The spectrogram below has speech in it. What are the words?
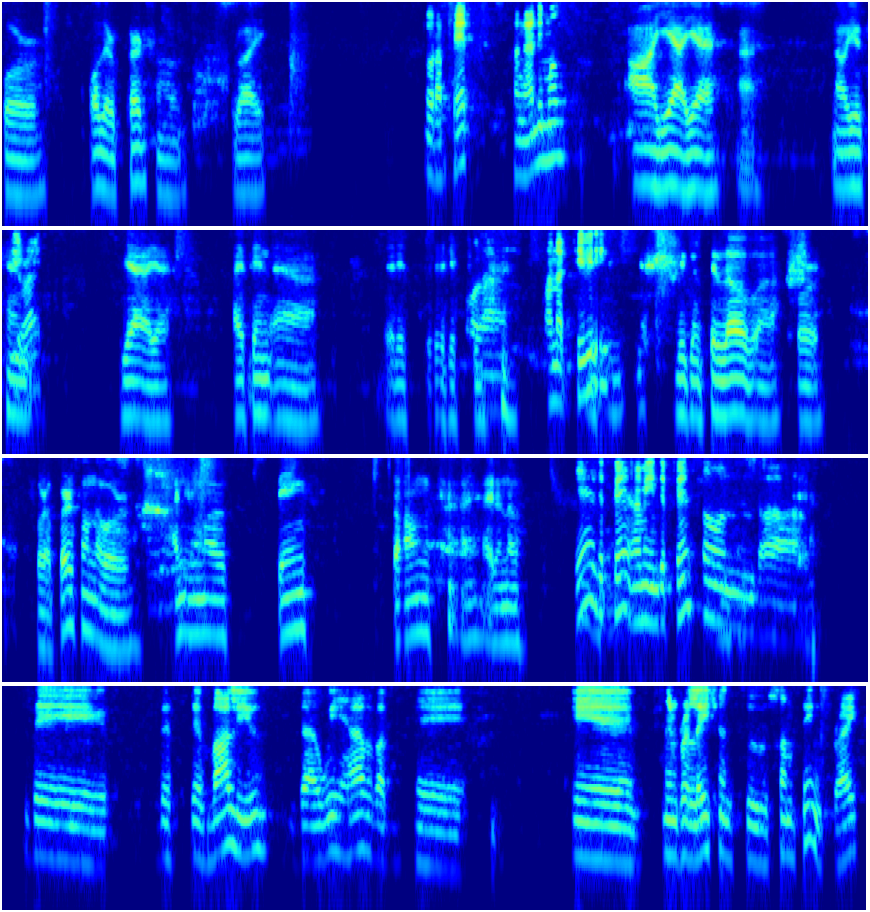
for other person, right? Or a pet, an animal? Ah, yeah, yeah. Uh, now you can. You're right. Yeah, yeah. I think uh, it is it is true. An activity? you can feel love uh, for for a person or animals, things, songs. I, I don't know. Yeah, depend. I mean, depends on the the the, the value that we have uh, in, in relation to some things, right?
